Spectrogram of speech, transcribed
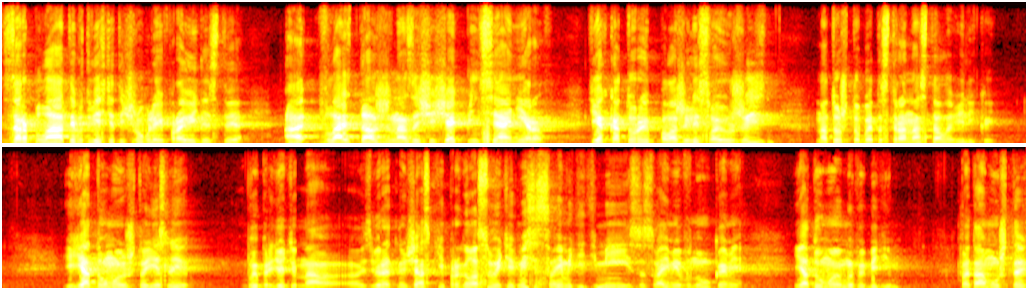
зарплаты в 200 тысяч рублей в правительстве. А власть должна защищать пенсионеров, тех, которые положили свою жизнь на то, чтобы эта страна стала великой. И я думаю, что если вы придете на э, избирательные участки и проголосуете вместе со своими детьми, со своими внуками, я думаю, мы победим. Потому что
